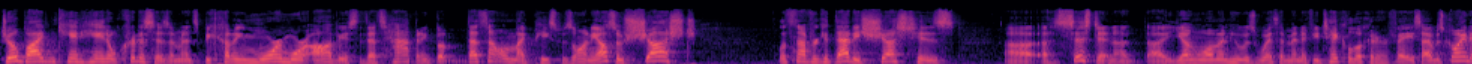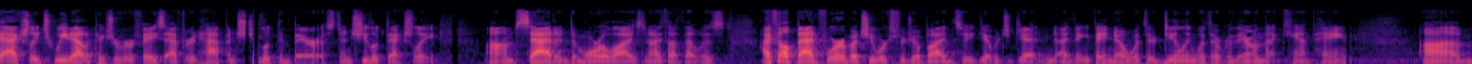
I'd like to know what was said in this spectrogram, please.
Joe Biden can't handle criticism, and it's becoming more and more obvious that that's happening. But that's not what my piece was on. He also shushed. Let's not forget that he shushed his uh, assistant, a, a, young woman who was with him. And if you take a look at her face, I was going to actually tweet out a picture of her face after it happened. She looked embarrassed, and she looked actually um, sad and demoralized. And I thought that was, I felt bad for her, but she works for Joe Biden, so you get what you get. And I think they know what they're dealing with over there on that campaign. Um,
